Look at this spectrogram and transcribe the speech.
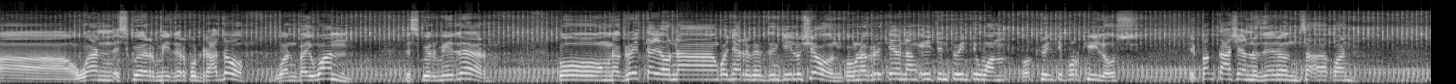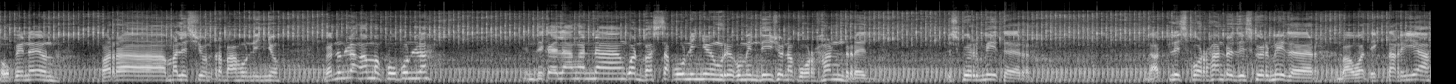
ah 1 square meter kudrado. 1 by 1 square meter. Kung nag-rate kayo ng kunyari 15 kilos yun, kung nag-rate kayo ng 1821 or 24 kilos, ipagkasya nyo din sa kwan. Okay na yun para malis yung trabaho ninyo. Ganun lang ang magpupunla. Hindi kailangan ng kwan basta kunin nyo yung recommendation na 400 square meter. At least 400 square meter bawat ektarya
